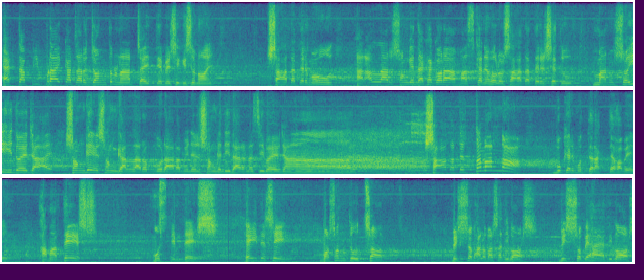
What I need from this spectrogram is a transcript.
একটা পিঁপড়ায় কাটার যন্ত্রণার চাইতে বেশি কিছু নয়। শাহাদাতের মৌত, আর আল্লাহর সঙ্গে দেখা করা মাঝখানে হলো শাহাদাতের সেতু। মানুষ শহীদ হয়ে যায়, সঙ্গে সঙ্গে আল্লাহ রব্বুল আলমিনের সঙ্গে দিদার নাসিব হয়ে যায়। শাহাদাতের তামান্না বুকের মধ্যে রাখতে হবে। আমার দেশ মুসলিম দেশ। এই দেশে বসন্ত উৎসব, বিশ্ব ভালোবাসা দিবস বিশ্ব বেহায়া দিবস,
